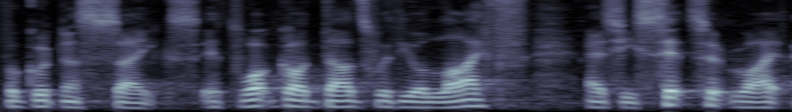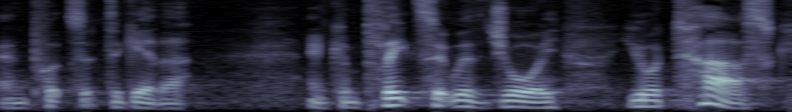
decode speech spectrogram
for goodness sakes. It's what God does with your life as He sets it right and puts it together and completes it with joy. Your task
